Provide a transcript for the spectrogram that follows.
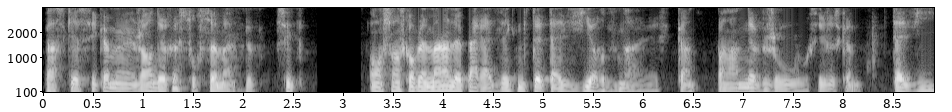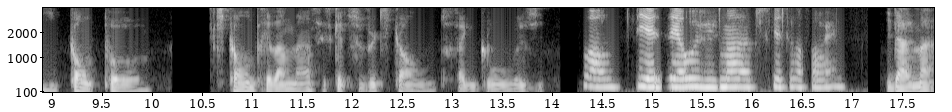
parce que c'est comme un genre de ressourcement. on change complètement le paradigme de ta vie ordinaire quand pendant neuf jours, c'est juste comme ta vie compte pas. Ce qui compte présentement, c'est ce que tu veux qui compte. Fait que go, vas-y. Wow. Puis il y a zéro jugement à tout ce que tu vas faire. Idéalement.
